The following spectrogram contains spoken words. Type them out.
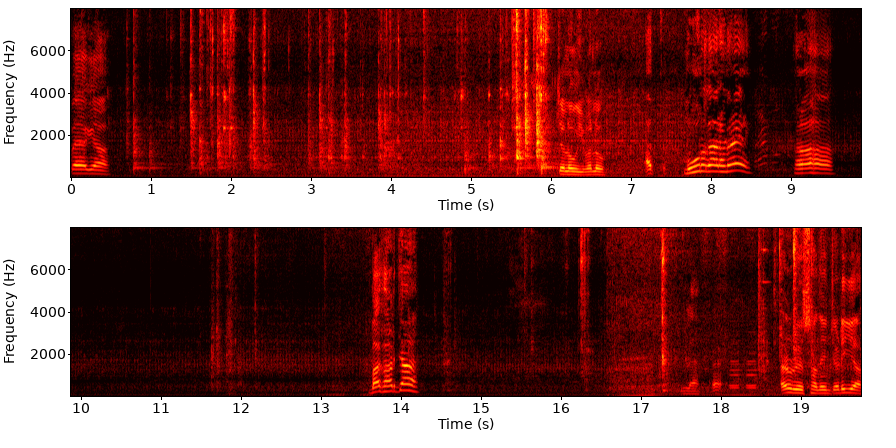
ਪੈ ਗਿਆ। ਚਲੋ ਜੀ ਮਲੋ ਮੂਰ ਕਰ ਹੁਣ ਏ। ਹਾਂ ਹਾਂ। ਬਾ ਖੜ ਜਾ। ਲੈ। ਇਹਨੂੰ ਰੇਸਾਂ ਦੇਣ ਚੜੀ ਆ।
